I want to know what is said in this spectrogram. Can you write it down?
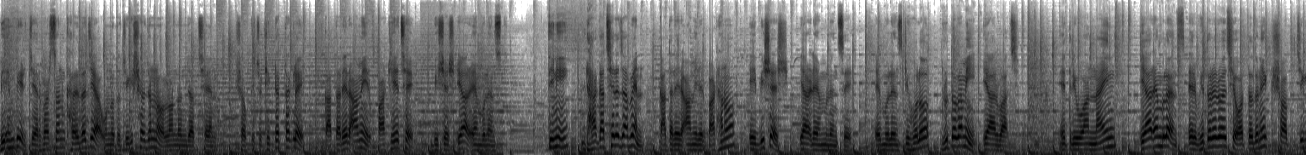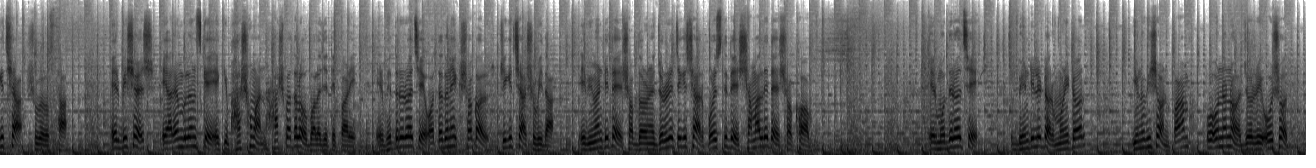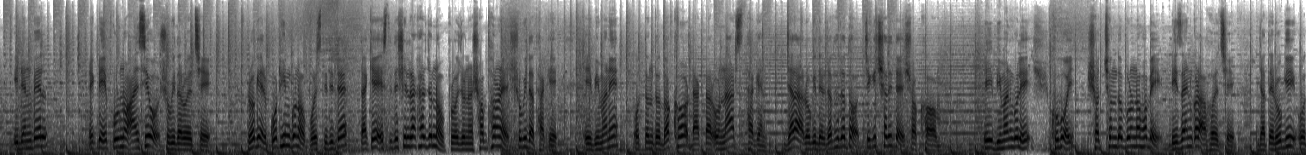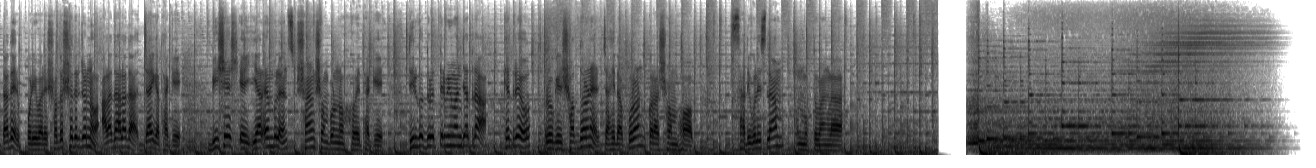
বিএনপির চেয়ারপারসন খালেদা জিয়া উন্নত চিকিৎসার জন্য লন্ডন যাচ্ছেন। সব কিছু ঠিকঠাক থাকলে কাতারের আমির পাঠিয়েছে বিশেষ এয়ার অ্যাম্বুলেন্স। তিনি ঢাকা ছেড়ে যাবেন, কাতারের আমিরের পাঠানো এই বিশেষ এয়ার অ্যাম্বুলেন্সে। অ্যাম্বুলেন্সটি হলো দ্রুতগামী Airbus A three one nine air ambulance এর ভিতরে রয়েছে অত্যাধুনিক সব চিকিৎসা সুব্যবস্থা। এর বিশেষ এয়ার অ্যাম্বুলেন্সকে একটি ভাসমান হাসপাতালও বলা যেতে পারে। এর ভেতরে রয়েছে অত্যাধুনিক সকল চিকিৎসা সুবিধা। এই বিমানটিতে সব ধরনের জরুরি চিকিৎসার পরিস্থিতি সামাল দিতে সক্ষম। এর মধ্যে রয়েছে ভেন্টিলেটর মনিটর, ইউনোভিশন পাম্প ও অন্যান্য জরুরি ঔষধ ইডেনবেল একটি পূর্ণ আইসিও সুবিধা রয়েছে। রোগের কঠিন কোনো পরিস্থিতিতে তাকে স্থিতিশীল রাখার জন্য প্রয়োজনীয় সব ধরনের সুবিধা থাকে। এই বিমানে অত্যন্ত দক্ষ ডাক্তার ও নার্স থাকেন, যারা রোগীদের যথাযথ চিকিৎসা দিতে সক্ষম। এই বিমানগুলি খুবই স্বচ্ছন্দপূর্ণভাবে ডিজাইন করা হয়েছে, যাতে রোগী ও তাদের পরিবারের সদস্যদের জন্য আলাদা আলাদা জায়গা থাকে। বিশেষ এই এয়ার অ্যাম্বুলেন্স স্বয়ংসম্পূর্ণ হয়ে থাকে। দীর্ঘ দূরত্বের বিমান যাত্রা ক্ষেত্রেও রোগীর সব ধরনের চাহিদা পূরণ করা সম্ভব। সাদিকুল ইসলাম, উন্মুক্ত বাংলা।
